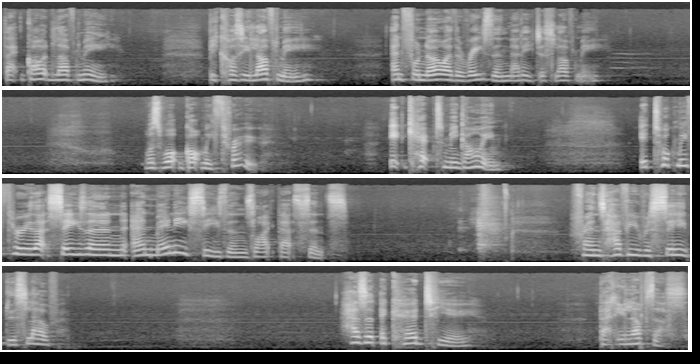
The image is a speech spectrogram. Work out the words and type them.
that God loved me because He loved me, and for no other reason that He just loved me, was what got me through. It kept me going. It took me through that season and many seasons like that since. Friends, have you received this love? Has it occurred to you that He loves us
